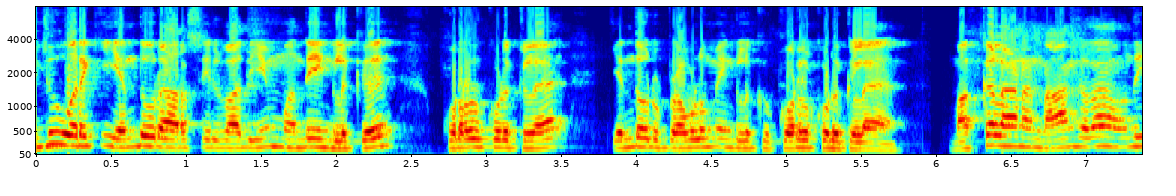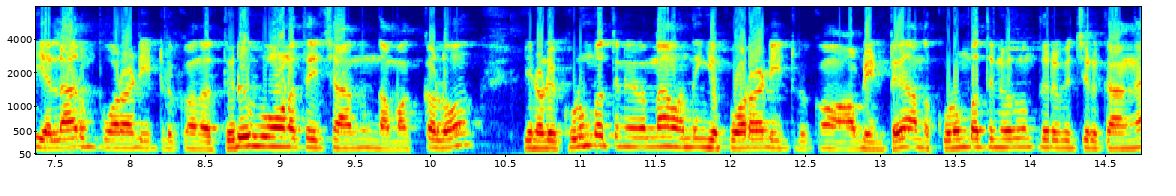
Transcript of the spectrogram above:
இது வரைக்கும் எந்த ஒரு அரசியல்வாதியும் வந்து எங்களுக்கு குரல் கொடுக்கல. எந்த ஒரு ப்ராப்ளமும் எங்களுக்கு குரல் கொடுக்கல. மக்களான நாங்கள் தான் வந்து எல்லாரும் போராடிட்டு இருக்கோம். அந்த திருபுவனத்தை சார்ந்த இந்த மக்களும் என்னுடைய குடும்பத்தினரும் தான் வந்து இங்கே போராடிட்டு இருக்கோம் அப்படின்ட்டு அந்த குடும்பத்தினரும் தெரிவிச்சிருக்காங்க.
